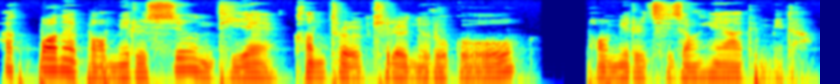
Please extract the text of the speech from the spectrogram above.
학번의 범위를 씌운 뒤에 컨트롤 키를 누르고 범위를 지정해야 됩니다.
